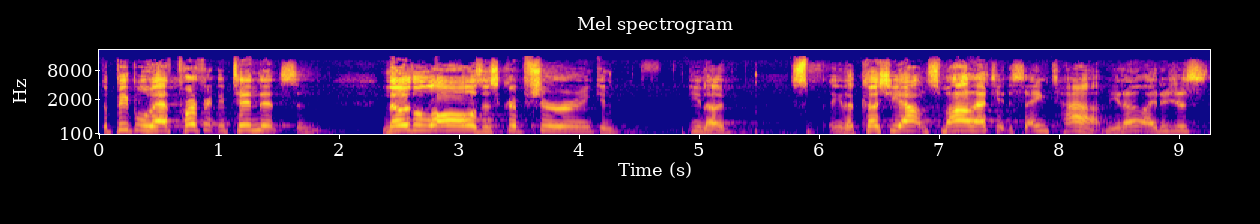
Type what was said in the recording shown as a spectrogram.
the people who have perfect attendance and know the laws and scripture and can, you know, you know, cuss you out and smile at you at the same time. You know, like they're just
